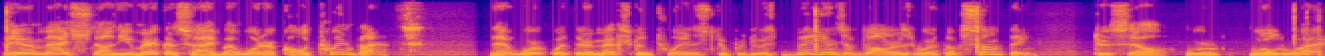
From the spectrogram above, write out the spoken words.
They are matched on the American side by what are called twin plants that work with their Mexican twins to produce billions of dollars worth of something to sell world, worldwide.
